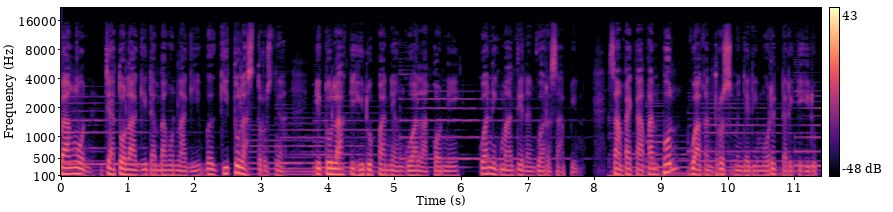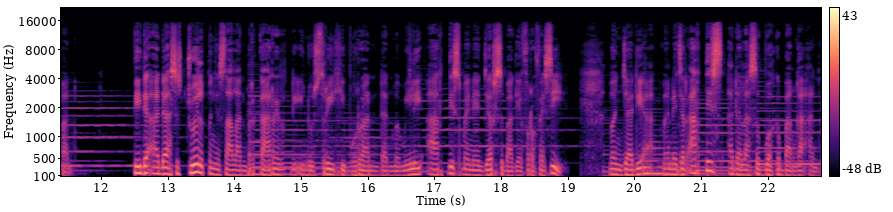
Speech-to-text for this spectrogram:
bangun, jatuh lagi dan bangun lagi, begitulah seterusnya. Itulah kehidupan yang gue lakoni gue nikmatin dan gue resapin. Sampai kapan pun gue akan terus menjadi murid dari kehidupan. Tidak ada secuil penyesalan berkarir di industri hiburan dan memilih artis manajer sebagai profesi. Menjadi manajer artis adalah sebuah kebanggaan.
